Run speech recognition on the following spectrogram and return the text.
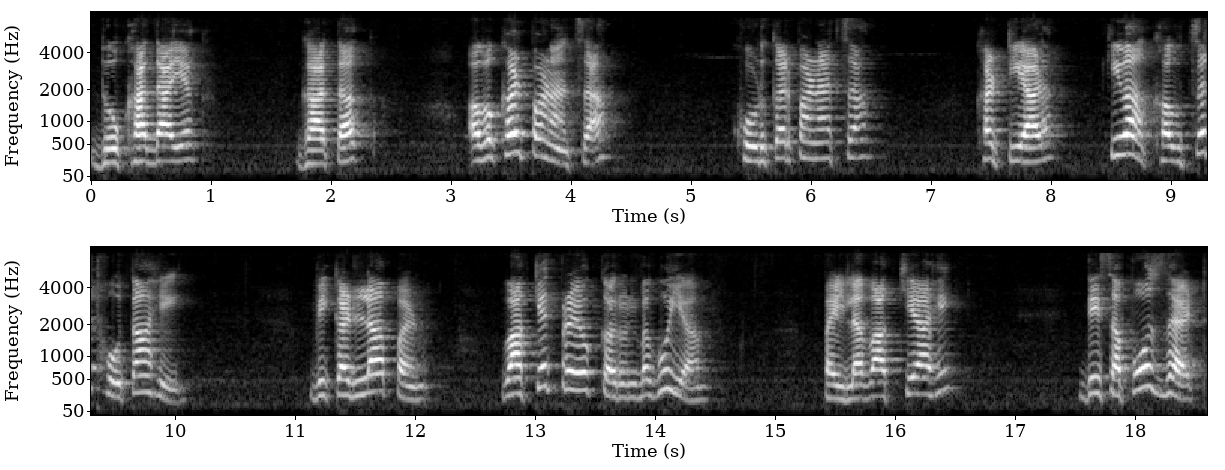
धोकादायक घातक अवखडपणाचा खोडकरपणाचा खटियाळ किंवा खवचट होत आहे. विकडला आपण वाक्यात प्रयोग करून बघूया. पहिला वाक्य आहे they suppose that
